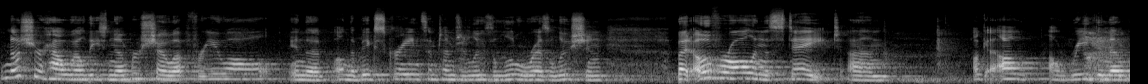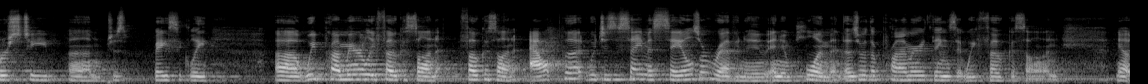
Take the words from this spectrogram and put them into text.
I'm not sure how well these numbers show up for you all in the, on the big screen. Sometimes you lose a little resolution. But overall in the state, um, I'll, I'll, I'll, read the numbers to you um, just basically. Uh, we primarily focus on, focus on output, which is the same as sales or revenue, and employment. Those are the primary things that we focus on. Now,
